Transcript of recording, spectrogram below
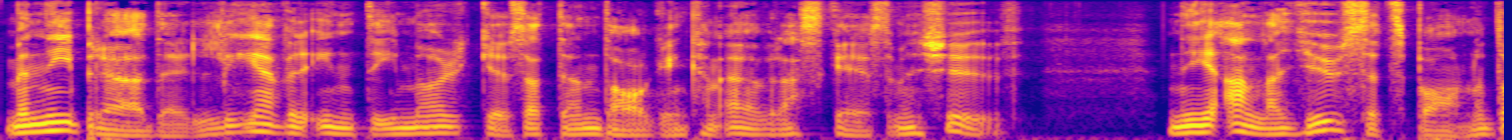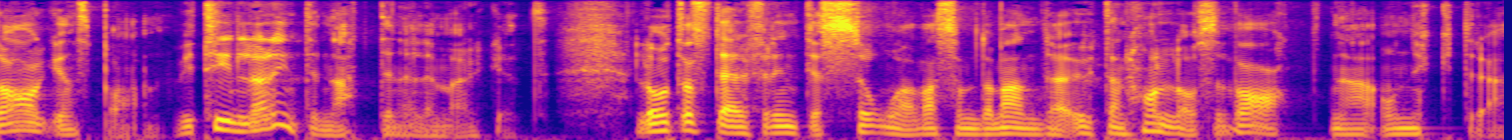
Men ni bröder lever inte i mörker så att den dagen kan överraska er som en tjuv. Ni är alla ljusets barn och dagens barn. Vi tillhör inte natten eller mörkret. Låt oss därför inte sova som de andra utan hålla oss vakna och nyktra.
